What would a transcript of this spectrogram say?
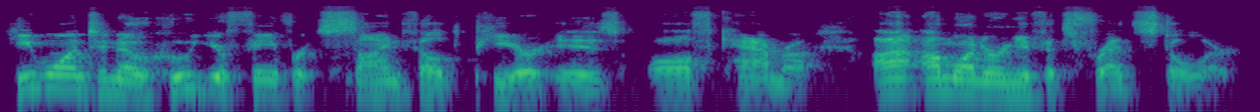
He wanted to know who your favorite Seinfeld peer is off camera. I, am wondering if it's Fred Stoller.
